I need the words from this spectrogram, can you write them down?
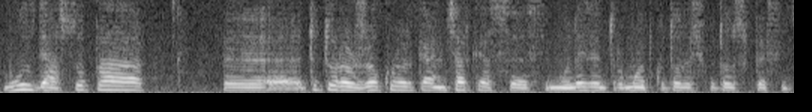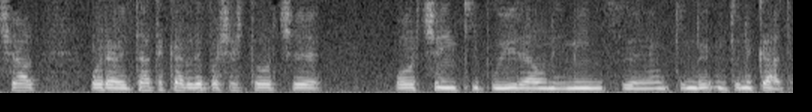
mult deasupra uh, tuturor jocurilor care încearcă să simuleze într-un mod cu totul și cu totul superficial o realitate care depășește orice, orice închipuire a unei minți întunecate.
